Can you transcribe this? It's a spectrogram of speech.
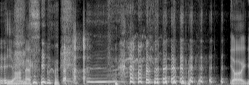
i Johannes. jag,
